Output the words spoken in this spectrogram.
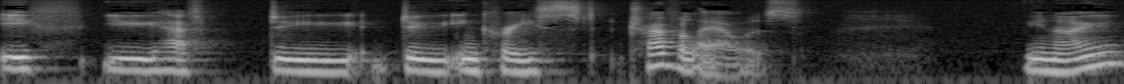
if you have to do increased travel hours? You know,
